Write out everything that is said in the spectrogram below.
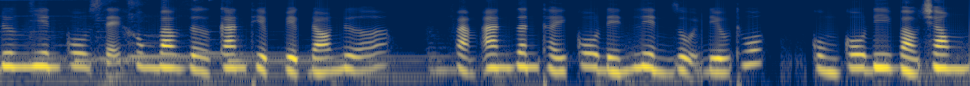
đương nhiên cô sẽ không bao giờ can thiệp việc đó nữa. Phạm An Dân thấy cô đến liền rụi điếu thuốc, cùng cô đi vào trong.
